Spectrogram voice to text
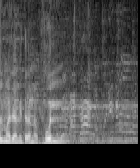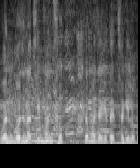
फुल मजा मित्रांनो फुल. वन भोजनाची मनसोक्त मजा घेत आहेत सगळे लोक.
